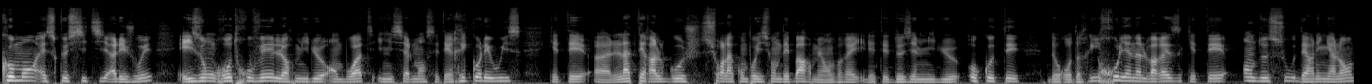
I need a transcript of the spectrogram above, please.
comment est-ce que City allait jouer? Et ils ont retrouvé leur milieu en boîte. Initialement, c'était Rico Lewis qui était euh, latéral gauche sur la composition de départ, mais en vrai, il était deuxième milieu aux côtés de Rodri. Julian Alvarez qui était en dessous d'Erling Haaland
